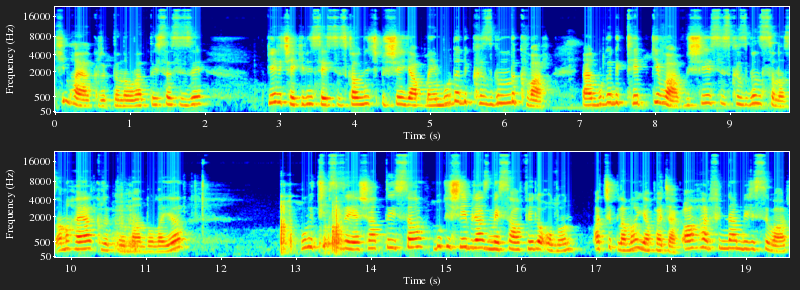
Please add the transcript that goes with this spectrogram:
Kim hayal kırıklığına uğrattıysa sizi geri çekilin, sessiz kalın, hiçbir şey yapmayın. Burada bir kızgınlık var. Yani burada bir tepki var. Bir şeye siz kızgınsınız ama hayal kırıklığından dolayı bunu kim size yaşattıysa bu kişiye biraz mesafeli olun. Açıklama yapacak. A harfinden birisi var.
